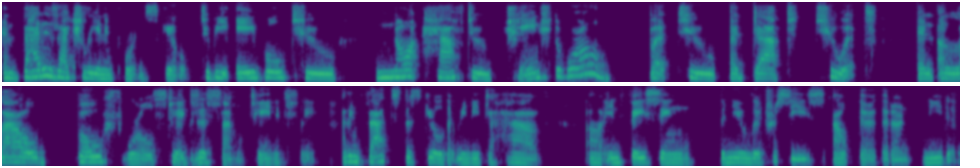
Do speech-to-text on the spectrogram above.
And that is actually an important skill to be able to not have to change the world, but to adapt to it and allow both worlds to exist simultaneously. I think that's the skill that we need to have uh, in facing the new literacies out there that are needed.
